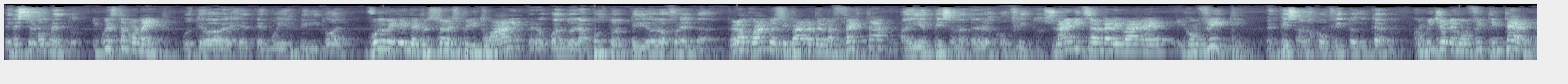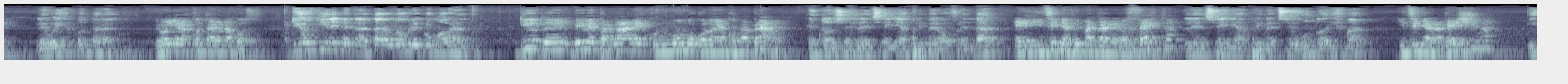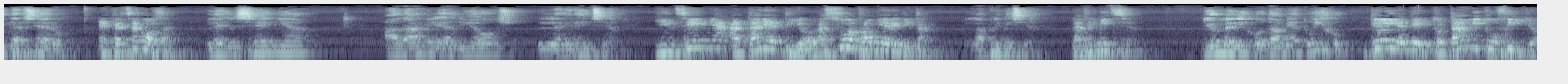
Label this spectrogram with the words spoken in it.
En ese momento, In questo momento, usted va a ver gente muy espiritual. voi vedete persone spirituali, Pero cuando el apóstol pidió la ofrenda, però quando si parla dell'offerta, ahí empiezan a tener los conflictos. là iniziano ad arrivare i conflitti, Empiezan los conflictos internos. cominciano i conflitti interni. Le voy a contar algo. Vi voglio raccontare una cosa. Dios tiene que tratar a un hombre como Abraham. Dio de- deve parlare con un uomo come, Abramo Entonces le enseña primero a ofrendar, e gli insegna prima a dare l'offerta, le enseña primer, segundo a diezmar insegna la decima y tercero, e terza cosa, le enseña a darle a Dios la herencia, gli insegna a dare a Dio la sua propria eredità, la primicia. la primizia. Dios le dijo, dame a tu hijo. Dio gli ha detto dammi tuo figlio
